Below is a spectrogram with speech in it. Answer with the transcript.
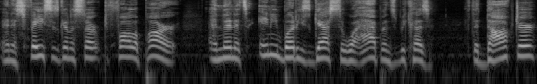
and his face is going to start to fall apart. And then it's anybody's guess to what happens because the doctor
